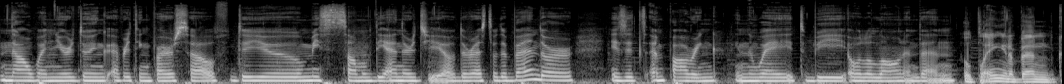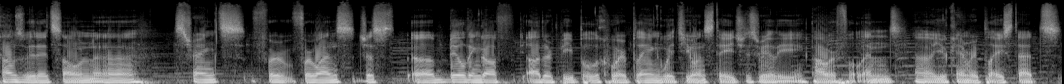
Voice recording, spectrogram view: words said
now when you're doing everything by yourself, do you miss some of the energy of the rest of the band, or is it empowering in a way to be all alone and then? Well, playing in a band comes with its own uh, strengths. For for once, just uh, building off other people who are playing with you on stage is really powerful, and uh, you can replace that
